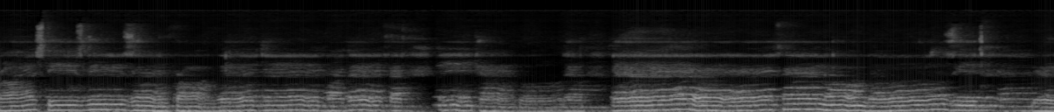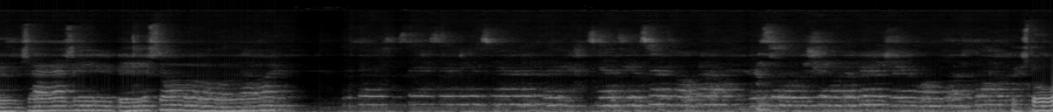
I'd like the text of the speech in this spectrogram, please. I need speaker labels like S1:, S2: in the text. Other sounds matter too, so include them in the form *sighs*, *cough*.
S1: Christ is risen from the dead by the faith he can go down. Death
